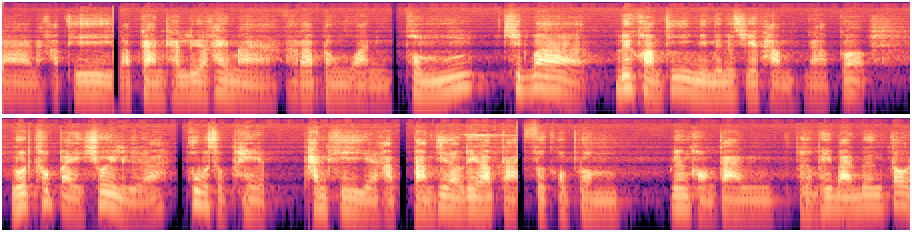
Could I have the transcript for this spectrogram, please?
มากนะครับที่รับการคัดเลือกให้มารับรางวัล ผมคิดว่าด้วยความที่มีมนุษยธรรมนะครับก็รุดเข้าไปช่วยเหลือผู้ประสบเหตุทันทีอะครับตามที่เราได้รับการฝึกอบรมเรื่องของการปฐมพยาบาลเบื้องต้น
